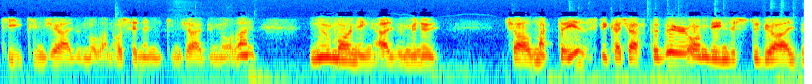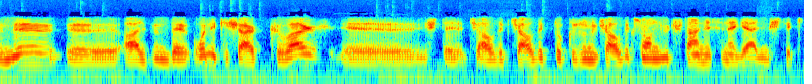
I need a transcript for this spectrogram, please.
ki ikinci albüm olan o senenin ikinci albümü olan New Morning albümünü çalmaktayız. Birkaç haftadır 11. stüdyo albümü. E, albümde 12 şarkı var. E, işte çaldık çaldık 9'unu çaldık. Son 3 tanesine gelmiştik.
